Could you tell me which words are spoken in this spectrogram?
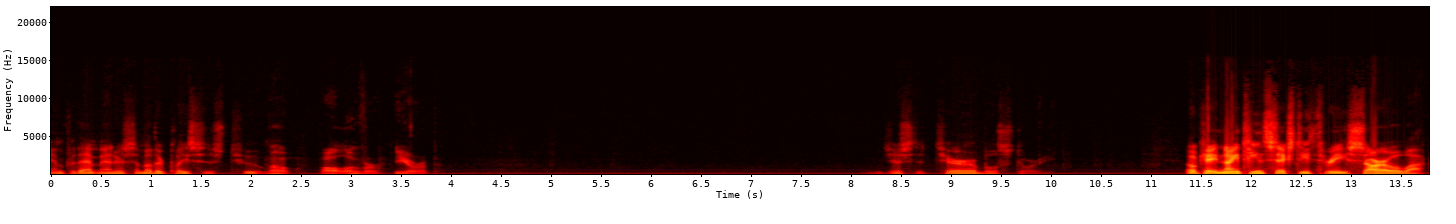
and for that matter, some other places too. Oh, all over Europe. Just a terrible story. Okay, 1963, Sarawak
